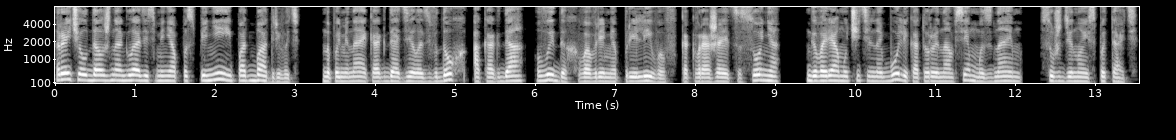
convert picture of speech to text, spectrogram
Рэйчел должна гладить меня по спине и подбадривать, напоминая, когда делать вдох, а когда выдох во время приливов, как выражается Соня, говоря о мучительной боли, которую нам всем, мы знаем, суждено испытать.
